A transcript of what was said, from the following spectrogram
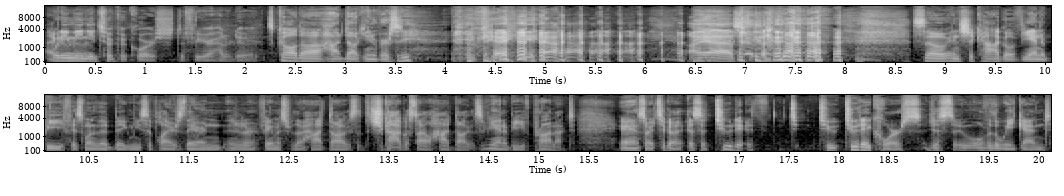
what do you mean it. you took a course to figure out how to do it? It's called uh, Hot Dog University. okay. Yeah. I asked. So in Chicago, Vienna Beef is one of the big meat suppliers there, and they're famous for their hot dogs. The Chicago style hot dog It's a Vienna Beef product. And so I took a it's a two day two two day course just over the weekend,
